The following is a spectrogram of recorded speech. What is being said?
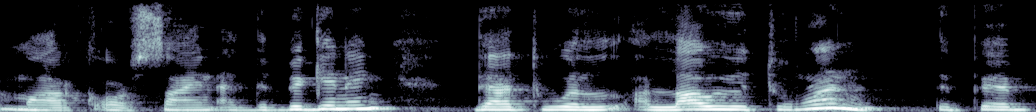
mark or sign at the beginning that will allow you to run the pip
